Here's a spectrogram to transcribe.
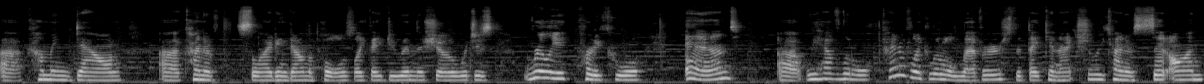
uh, coming down, uh, kind of sliding down the poles like they do in the show, which is really pretty cool. And uh, we have little, kind of like little levers that they can actually kind of sit on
